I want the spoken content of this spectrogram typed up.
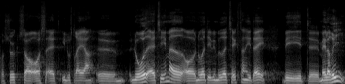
forsøgt så også at illustrere øh, noget af temaet og noget af det, vi møder i teksterne i dag ved et øh, maleri,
